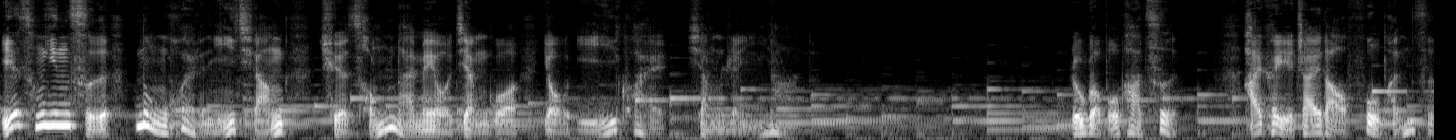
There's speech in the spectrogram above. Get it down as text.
也曾因此弄坏了泥墙，却从来没有见过有一块像人样的。如果不怕刺，还可以摘到覆盆子。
